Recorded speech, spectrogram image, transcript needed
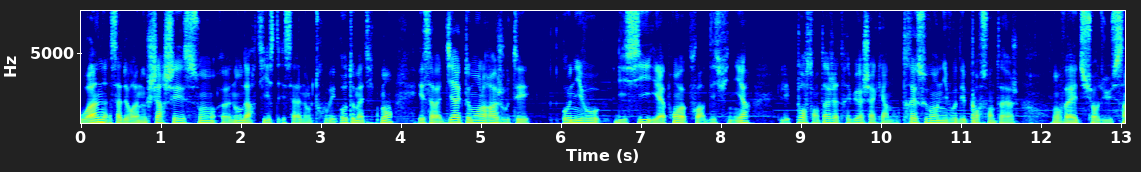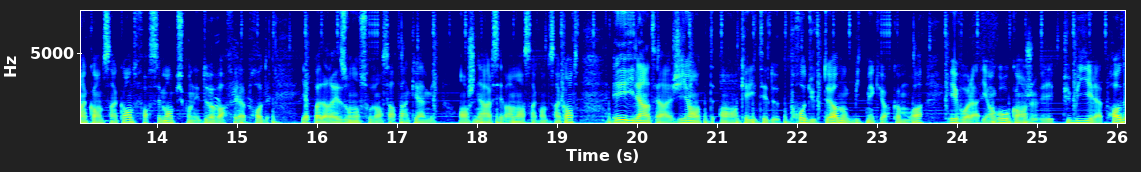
One, ça devrait nous chercher son euh, nom d'artiste et ça va nous le trouver automatiquement. Et ça va directement le rajouter au niveau d'ici. Et après on va pouvoir définir les pourcentages attribués à chacun. Donc très souvent au niveau des pourcentages, on va être sur du 50-50 forcément puisqu'on est deux à avoir fait la prod. Il n'y a pas de raison, sauf dans certains cas, mais en général c'est vraiment un 50-50. Et il a interagi en, qualité de producteur, donc beatmaker comme moi. Et voilà, et en gros quand je vais publier la prod,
